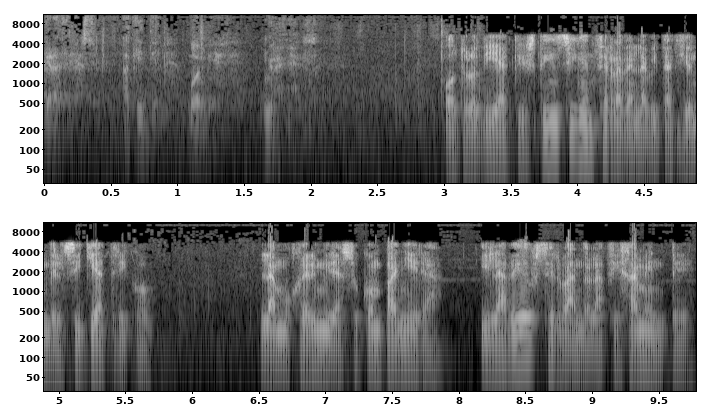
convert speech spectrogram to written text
Gracias. Aquí tiene. Buen viaje. Gracias. Otro día, Christine sigue encerrada en la habitación del psiquiátrico. La mujer mira a su compañera y la ve observándola fijamente.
